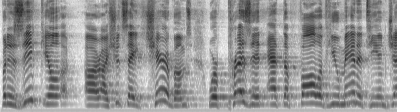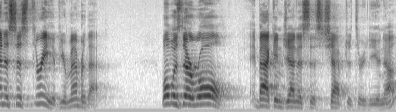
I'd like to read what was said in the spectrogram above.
But Ezekiel, or I should say, cherubims, were present at the fall of humanity in Genesis 3, if you remember that. What was their role back in Genesis chapter 3? Do you know?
